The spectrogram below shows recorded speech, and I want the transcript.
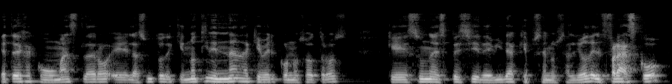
ya te deja como más claro el asunto de que no tiene nada que ver con nosotros, que es una especie de vida que pues, se nos salió del frasco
